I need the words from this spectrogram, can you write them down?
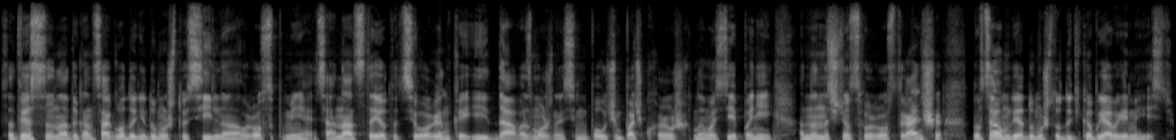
Соответственно, до конца года не думаю, что сильно рост поменяется. Она отстает от всего рынка, и да, возможно, если мы получим пачку хороших новостей по ней, она начнет свой рост раньше, но в целом я думаю, что до декабря время есть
